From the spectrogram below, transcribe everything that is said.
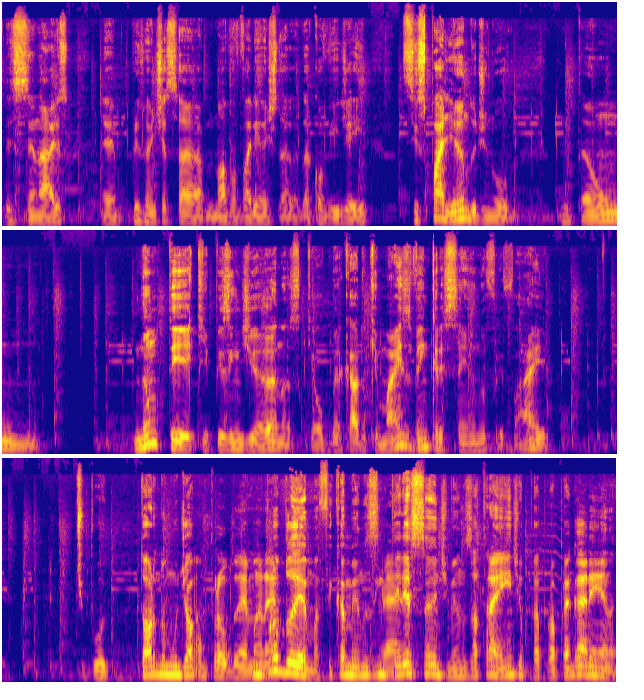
desses cenários, é, principalmente essa nova variante da, da Covid aí, se espalhando de novo. Então, não ter equipes indianas, que é o mercado que mais vem crescendo no Free Fire, tipo, torna o Mundial é um problema, um né? problema, fica menos é. interessante, menos atraente para a própria Garena.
